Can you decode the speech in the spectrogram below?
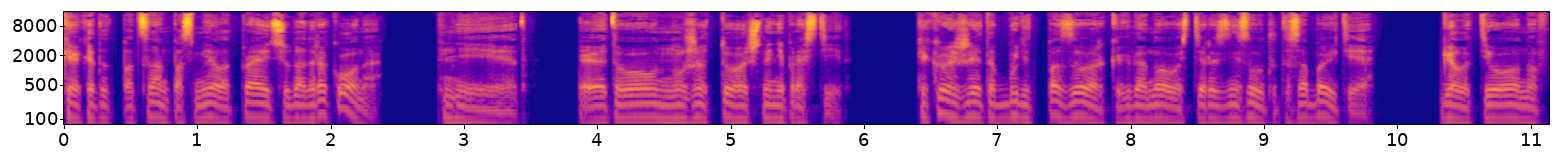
Как этот пацан посмел отправить сюда дракона? Нет, этого он уже точно не простит. Какой же это будет позор, когда новости разнесут это событие. Галактионов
